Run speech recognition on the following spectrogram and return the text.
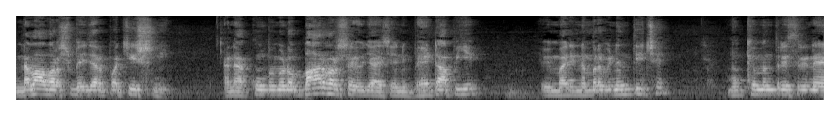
નવા વર્ષ બે હજાર પચીસની અને આ કુંભ મેળો બાર વર્ષે યોજાય છે, એની ભેટ આપીએ. એવી મારી નમ્ર વિનંતી છે. મુખ્યમંત્રીશ્રીને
